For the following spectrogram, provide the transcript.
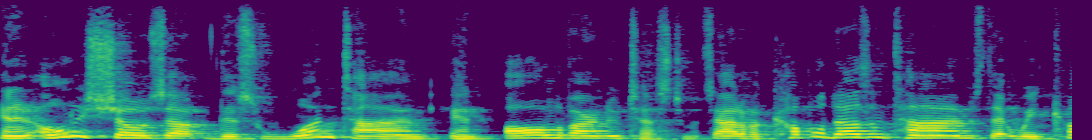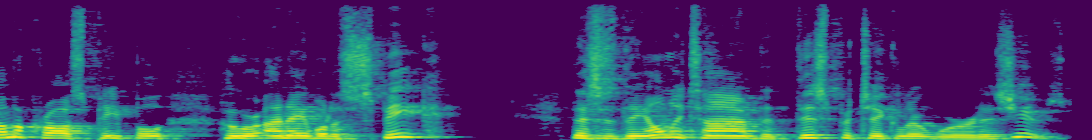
And it only shows up this one time in all of our New Testaments. Out of a couple dozen times that we come across people who are unable to speak, this is the only time that this particular word is used.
